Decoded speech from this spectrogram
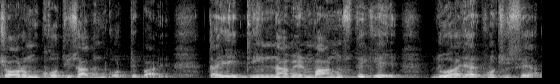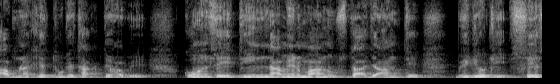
চরম ক্ষতি সাধন করতে পারে। তাই এই তিন নামের মানুষ থেকে দু হাজার পঁচিশে আপনাকে দূরে থাকতে হবে। কোন সেই তিন নামের মানুষ তা জানতে ভিডিওটি শেষ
